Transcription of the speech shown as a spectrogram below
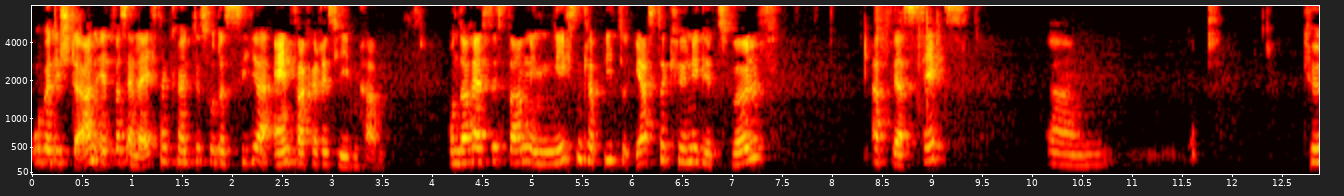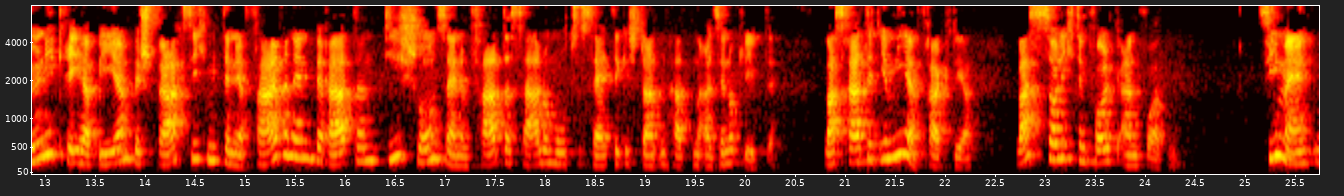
ob er die Steuern etwas erleichtern könnte, sodass sie ein einfacheres Leben haben. Und da heißt es dann im nächsten Kapitel 1. Könige 12, ab Vers 6, ähm, König Rehabeam besprach sich mit den erfahrenen Beratern, die schon seinem Vater Salomo zur Seite gestanden hatten, als er noch lebte. Was ratet ihr mir? fragte er. Was soll ich dem Volk antworten? Sie meinten,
